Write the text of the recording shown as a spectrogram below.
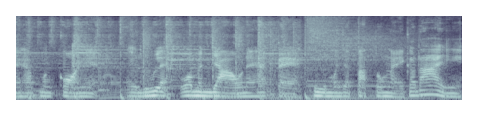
นะครับมังกรเนี่ยรู้แหละว่ามันยาวนะฮะแต่คือมันจะตัดตรงไหนก็ได้ไง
